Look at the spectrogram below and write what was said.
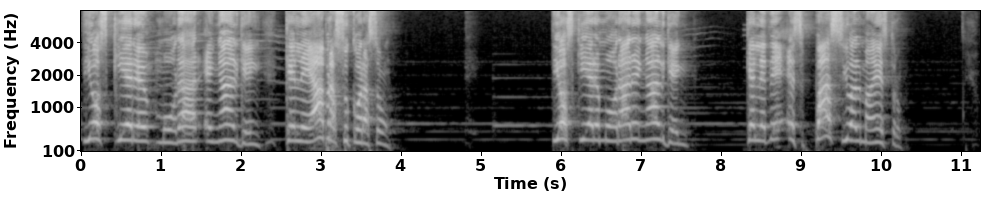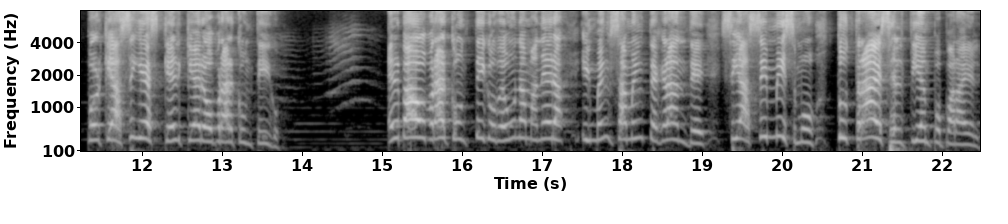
Dios quiere morar en alguien que le abra su corazón. Dios quiere morar en alguien que le dé espacio al maestro. Porque así es que Él quiere obrar contigo. Él va a obrar contigo de una manera inmensamente grande si así mismo tú traes el tiempo para Él.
